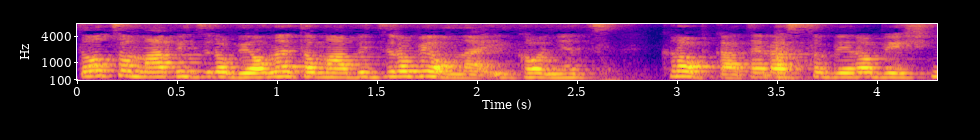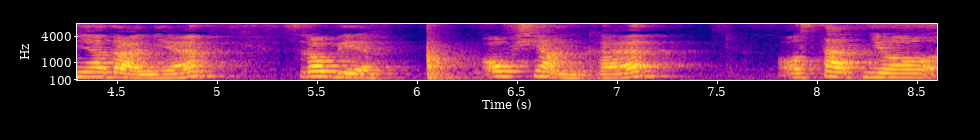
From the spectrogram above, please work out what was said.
to co ma być zrobione, to ma być zrobione i koniec, kropka. Teraz sobie robię śniadanie, zrobię owsiankę. Ostatnio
